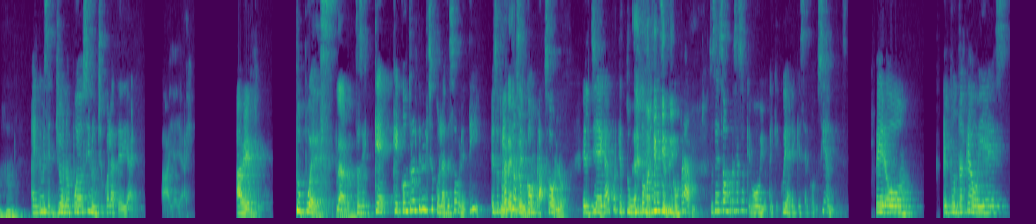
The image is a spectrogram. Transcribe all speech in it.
Ujú. Hay gente que me dice, yo no puedo sin un chocolate diario. Ay, ay, ay. A ver, tú puedes. Claro. Entonces, ¿qué, qué control tiene el chocolate sobre ti? El Tú chocolate no eres se tú. compra solo. Él llega porque tú tomaste la decisión de comprarlo. Entonces, son procesos que, obvio, hay que cuidar y hay que ser conscientes. Pero el punto al que voy es,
